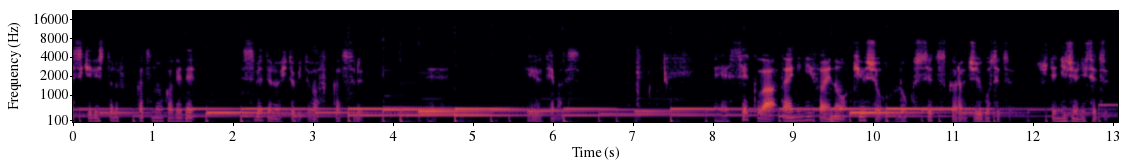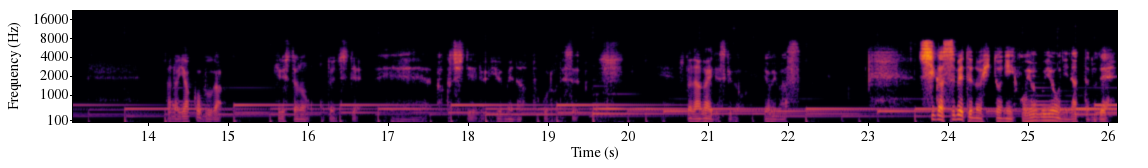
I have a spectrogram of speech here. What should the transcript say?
エス・キリストの復活のおかげで全ての人々は復活する、えーというテーマです。えー聖句は第2ニファイの9章6節から15節そして22節あのヤコブがキリストのことについて、えー、隠している有名なところです。ちょっと長いですけど、読みます。死がすべての人に及ぶようになったので、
